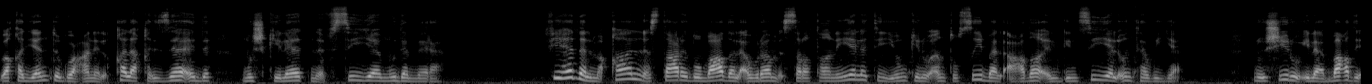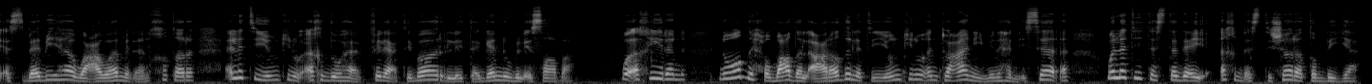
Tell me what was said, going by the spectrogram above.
وقد ينتج عن القلق الزائد مشكلات نفسية مدمرة. في هذا المقال نستعرض بعض الأورام السرطانية التي يمكن أن تصيب الأعضاء الجنسية الأنثوية. نشير إلى بعض أسبابها وعوامل الخطر التي يمكن أخذها في الاعتبار لتجنب الإصابة. وأخيرا نوضح بعض الأعراض التي يمكن أن تعاني منها النساء والتي تستدعي أخذ استشارة طبية.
